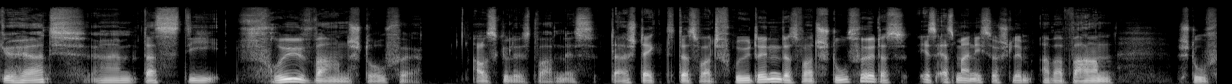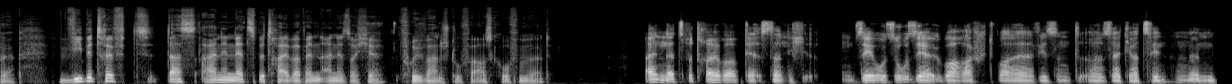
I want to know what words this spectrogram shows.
gehört, ähm, dass die Frühwarnstufe ausgelöst worden ist. Da steckt das Wort früh drin, das Wort Stufe, das ist erstmal nicht so schlimm, aber Warnstufe. Wie betrifft das einen Netzbetreiber, wenn eine solche Frühwarnstufe ausgerufen wird? Ein Netzbetreiber, der ist da nicht sehr, so sehr überrascht, weil wir sind äh, seit Jahrzehnten im,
